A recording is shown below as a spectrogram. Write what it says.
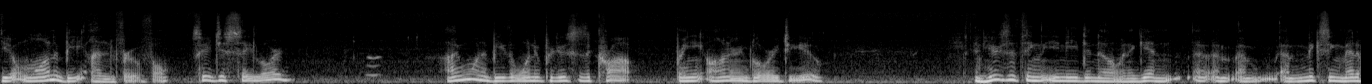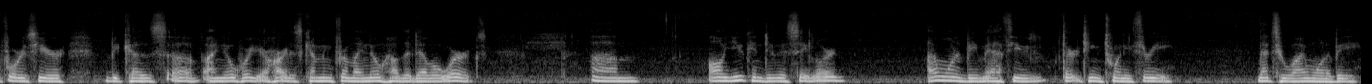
You don't want to be unfruitful. So you just say, Lord, I want to be the one who produces a crop, bringing honor and glory to you. And here's the thing that you need to know. And again, I'm, I'm, I'm mixing metaphors here because uh, I know where your heart is coming from. I know how the devil works. Um, all you can do is say, Lord, I want to be Matthew 13, 23. That's who I want to be.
